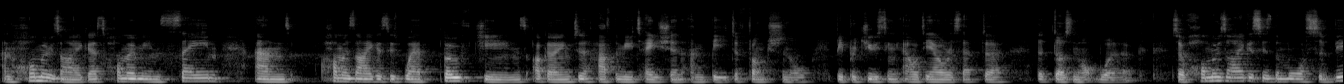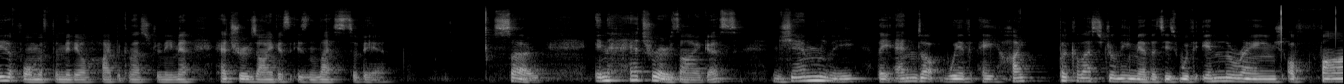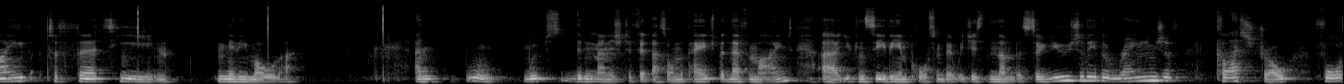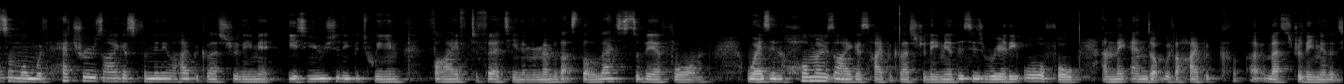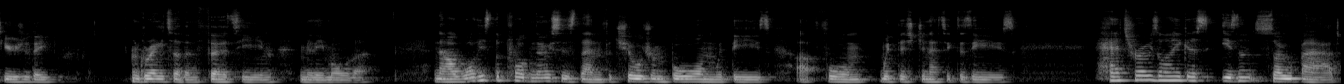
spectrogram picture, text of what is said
And homozygous, homo means same, and homozygous is where both genes are going to have the mutation and be dysfunctional, be producing LDL receptor that does not work. So homozygous is the more severe form of familial hypercholesterolemia, heterozygous is less severe. So, in heterozygous, generally they end up with a hypercholesterolemia that is within the range of 5 to 13 millimolar. And, ooh, whoops, didn't manage to fit that on the page, but never mind. Uh, you can see the important bit, which is the numbers. So usually the range of cholesterol for someone with heterozygous familial hypercholesterolemia is usually between 5 to 13, and remember that's the less severe form. Whereas in homozygous hypercholesterolemia, this is really awful, and they end up with a hypercholesterolemia that's usually greater than 13 millimolar. Now, what is the prognosis then for children born with these uh, form with this genetic disease? Heterozygous isn't so bad.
